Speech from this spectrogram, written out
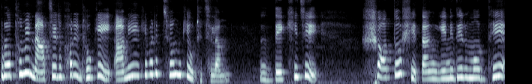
প্রথমে নাচের ঘরে ঢুকেই আমি একেবারে চমকে উঠেছিলাম। দেখি যে শত শ্বেতাঙ্গিনীদের মধ্যে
